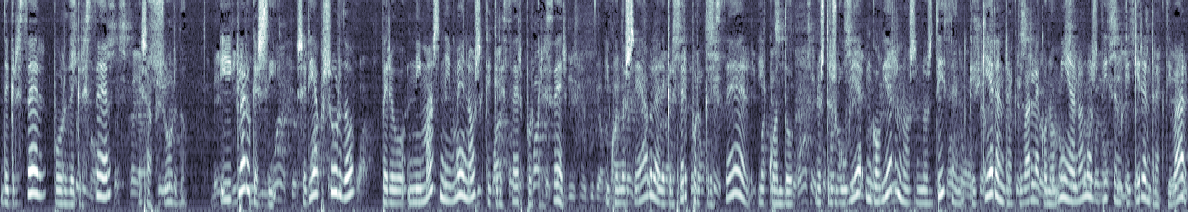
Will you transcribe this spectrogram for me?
Decrecer por decrecer es absurdo. Y claro que sí, sería absurdo, pero ni más ni menos que crecer por crecer. Y cuando se habla de crecer por crecer y cuando nuestros gobiernos nos dicen que quieren reactivar la economía, no nos dicen que quieren reactivar,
